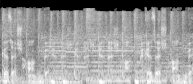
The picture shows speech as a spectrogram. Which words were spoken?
Közös hang. Közös, közös, közös hang. Közös hang.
